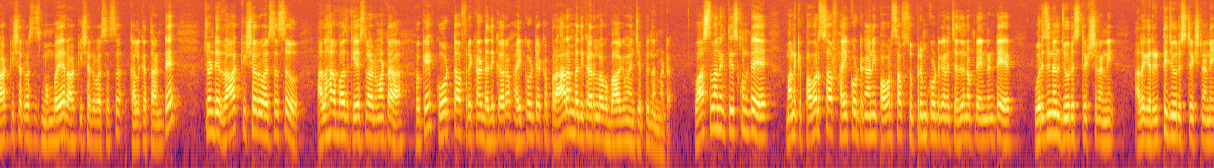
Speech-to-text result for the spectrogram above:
Raj Kishore versus Mumbai Raj Kishore versus Calcutta అంటే చూడండి రాక్ కిషోర్ వర్సెస్ అలహాబాద్ కేసులో అనమాట ఓకే కోర్ట్ ఆఫ్ రికార్డ్ అధికారం హైకోర్టు యొక్క ప్రారంభ అధికారంలో ఒక భాగమే అని చెప్పిందనమాట వాస్తవానికి తీసుకుంటే మనకి పవర్స్ ఆఫ్ హైకోర్టు కానీ పవర్స్ ఆఫ్ సుప్రీంకోర్టు కానీ చదివినప్పుడు ఏంటంటే ఒరిజినల్ జ్యూరిస్ట్రిక్షన్ అని అలాగే రిట్ జ్యూరిస్ట్రిక్షన్ అని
